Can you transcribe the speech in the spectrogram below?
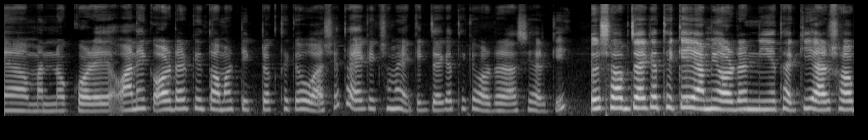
আহ, মানে করে। অনেক অর্ডার কিন্তু আমার টিকটক থেকেও আসে তো এক এক সময় এক এক জায়গা থেকে অর্ডার আসে আর কি। তো সব জায়গা থেকেই আমি অর্ডার নিয়ে থাকি আর সব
